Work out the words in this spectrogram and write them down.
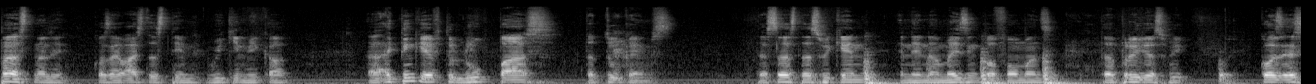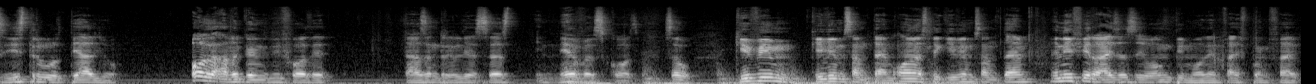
personally, because I watch this team week in, week out, uh, I think you have to look past the two games. The first this weekend and the amazing performance the previous week. Because as history will tell you, all the other games before that doesn't really assist. He never scores. So give him give him some time. Honestly, give him some time. And if he rises, it won't be more than 5.5.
